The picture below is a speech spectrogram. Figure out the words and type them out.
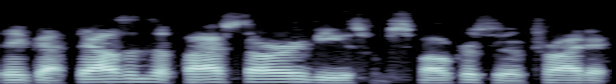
They've got thousands of five star reviews from smokers who have tried it,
